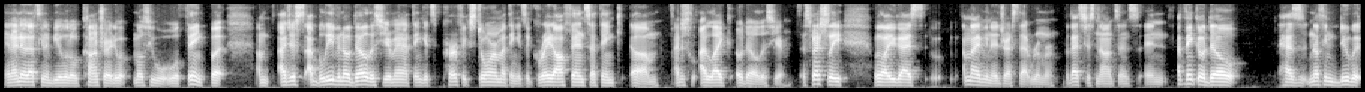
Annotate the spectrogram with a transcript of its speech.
And I know that's going to be a little contrary to what most people will think, but um, I just I believe in Odell this year, man. I think it's perfect storm. I think it's a great offense. I think um, I just I like Odell this year, especially with all you guys. I'm not even going to address that rumor, but that's just nonsense. And I think Odell has nothing to do but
